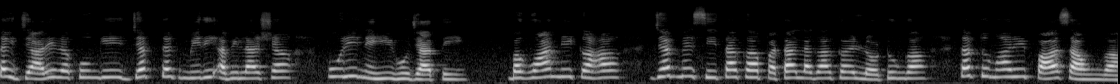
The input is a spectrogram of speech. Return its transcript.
तक जारी रखूँगी जब तक मेरी अभिलाषा पूरी नहीं हो जाती। भगवान ने कहा, जब मैं सीता का पता लगा कर लौटूँगा, तब तुम्हारे पास आऊँगा।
